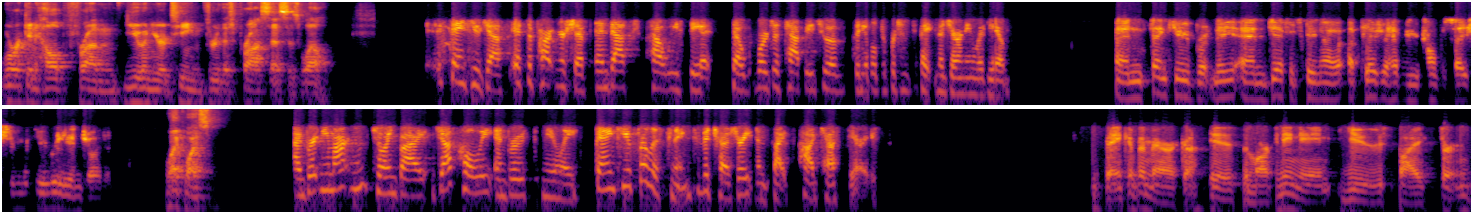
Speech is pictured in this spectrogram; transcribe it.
work and help from you and your team through this process as well. Thank you, Jeff. It's a partnership, and that's how we see it. So we're just happy to have been able to participate in the journey with you. And thank you, Brittany. And Jeff, it's been a, a pleasure having a conversation with you. Really enjoyed it. Likewise. I'm Brittany Marten, joined by Jeff Holy and Bruce Meuli. Thank you for listening to the Treasury Insights podcast series. Bank of America is the marketing name used by certain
